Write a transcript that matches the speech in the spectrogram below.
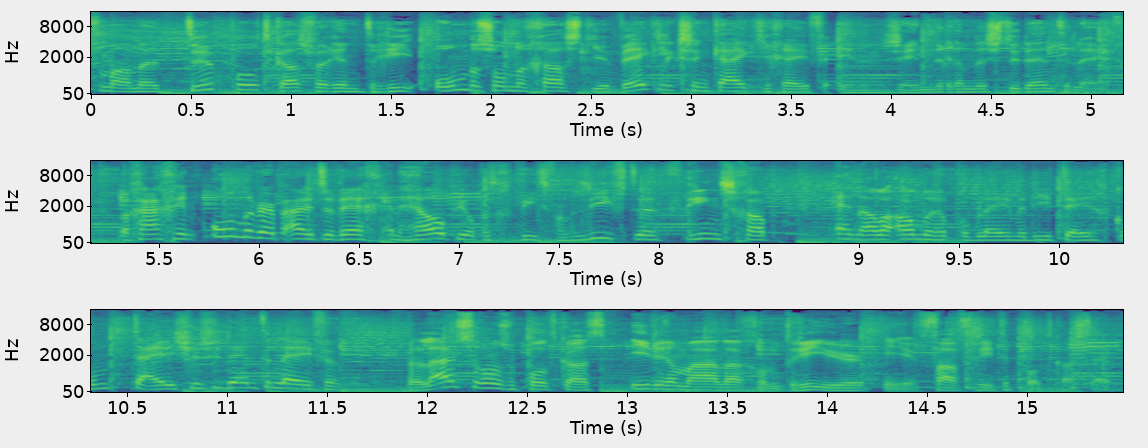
voor Mannen, de podcast waarin drie onbezonnen gasten je wekelijks een kijkje geven in hun zinderende studentenleven. We gaan geen onderwerp uit de weg en helpen je op het gebied van liefde, vriendschap en alle andere problemen die je tegenkomt tijdens je studentenleven. Beluister onze podcast iedere maandag om 3 uur in je favoriete podcast app.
